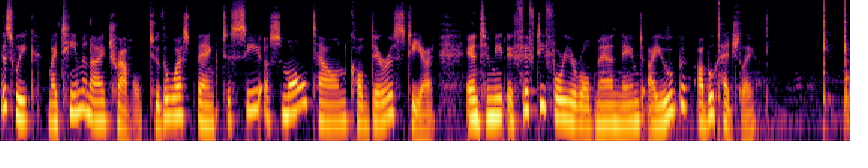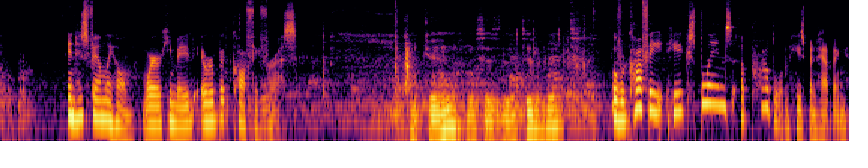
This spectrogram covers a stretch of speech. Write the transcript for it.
This week, my team and I traveled to the West Bank to see a small town called Deir Estia and to meet a 54 year old man named Ayoub Abu Hejleh in his family home, where he made Arabic coffee for us. Okay, this is a little bit. Over coffee, he explains a problem he's been having.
